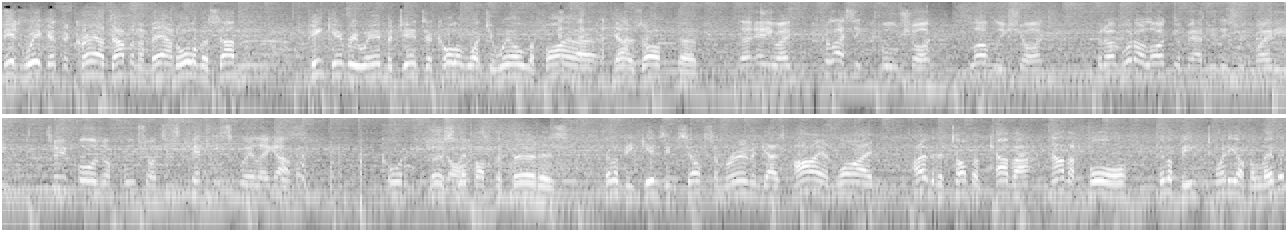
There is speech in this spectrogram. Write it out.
Mid wicket, the crowd's up and about all of a sudden. Pink everywhere, magenta, call it what you will. The fire goes off. The Uh, anyway, classic pull shot, lovely shot. But uh, what I like about this with Wadey, two fours off pull shots, he's kept his square leg up. caught it first Shot. slip off the third as Philippe gives himself some room and goes high and wide over the top of cover. Another four. Philippe 20 off 11,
